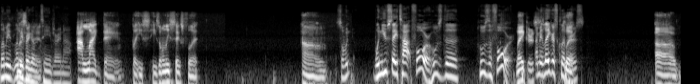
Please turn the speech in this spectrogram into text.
Let me let Listen, me bring up man. the teams right now. I like Dame, but he's he's only six foot. Um, So when when you say top four, who's the who's the four? Lakers. I mean Lakers, Clippers. um,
